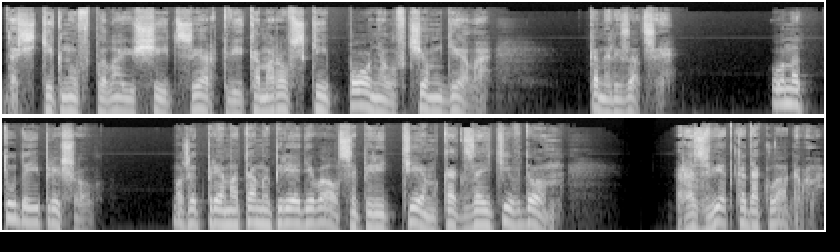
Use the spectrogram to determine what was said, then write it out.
Достигнув пылающей церкви, Комаровский понял, в чем дело. Канализация. Он оттуда и пришел. Может, прямо там и переодевался перед тем, как зайти в дом. Разведка докладывала.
